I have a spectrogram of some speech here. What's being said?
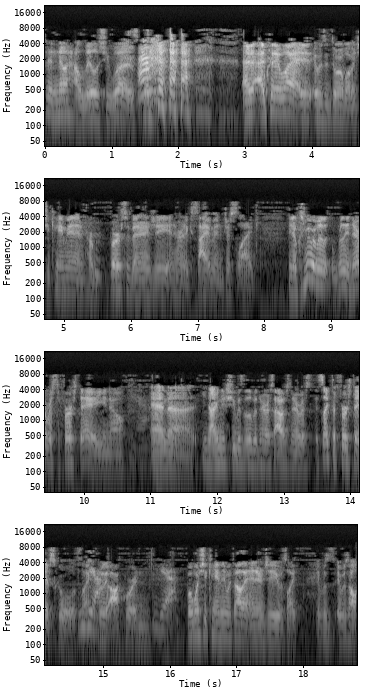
I didn't know how little she was. and I tell you what, it, it was adorable. When she came in, and her burst of energy and her excitement, just like, you know, because we were really, really nervous the first day, you know. And uh, you know, I knew she was a little bit nervous. I was nervous. It's like the first day of school. It's like Yeah. really awkward. And Yeah. but when she came in with all that energy, it was like it was it was all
